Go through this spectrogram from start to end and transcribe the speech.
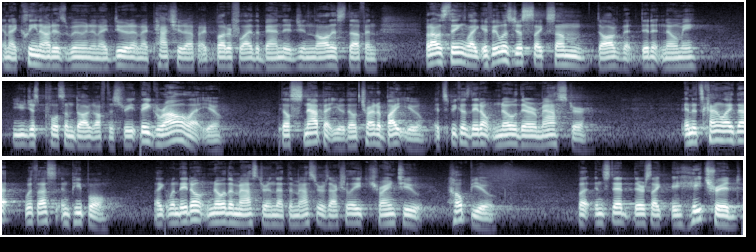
And I clean out his wound and I do it and I patch it up. I butterfly the bandage and all this stuff. And, but I was thinking, like, if it was just like some dog that didn't know me, you just pull some dog off the street, they growl at you. They'll snap at you. They'll try to bite you. It's because they don't know their master. And it's kind of like that with us and people. Like when they don't know the master and that the master is actually trying to help you, but instead there's like a hatred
